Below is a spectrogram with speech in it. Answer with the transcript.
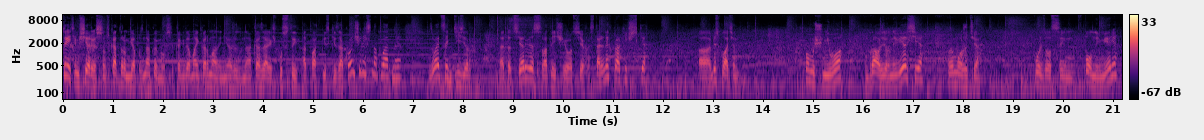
Третьим сервисом, с которым я познакомился, когда мои карманы неожиданно оказались пусты, от подписки закончились на платные, называется Deezer. Этот сервис, в отличие от всех остальных практически, а, бесплатен. С помощью него в браузерной версии вы можете пользоваться им в полной мере –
